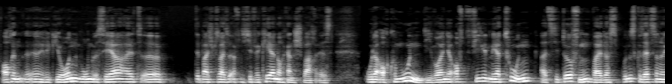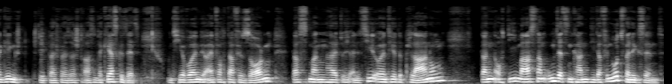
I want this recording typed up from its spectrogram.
auch in äh, Regionen, wo bisher halt äh, beispielsweise öffentliche Verkehr noch ganz schwach ist. Oder auch Kommunen, die wollen ja oft viel mehr tun, als sie dürfen, weil das Bundesgesetz dann dagegen steht, beispielsweise das Straßenverkehrsgesetz. Und hier wollen wir einfach dafür sorgen, dass man halt durch eine zielorientierte Planung dann auch die Maßnahmen umsetzen kann, die dafür notwendig sind.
